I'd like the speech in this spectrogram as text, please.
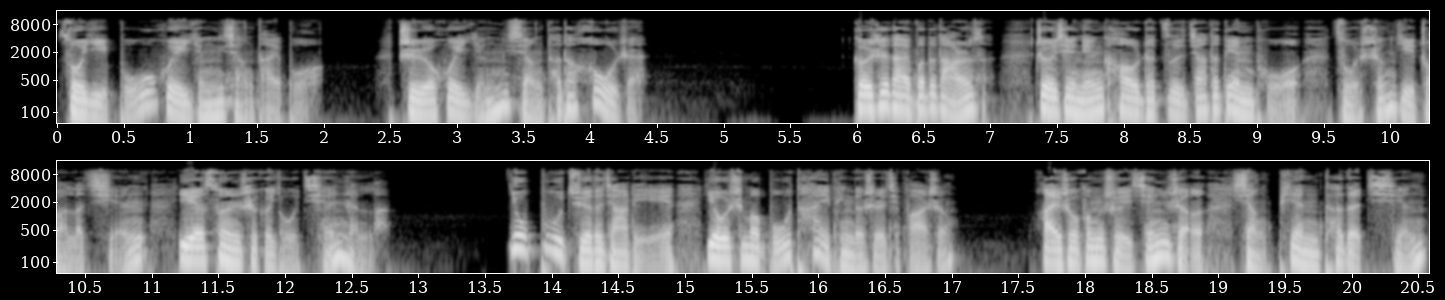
所以不会影响戴伯，只会影响他的后人。可是戴伯的大儿子这些年靠着自家的店铺做生意赚了钱，也算是个有钱人了，又不觉得家里有什么不太平的事情发生。还说风水先生想骗他的钱。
